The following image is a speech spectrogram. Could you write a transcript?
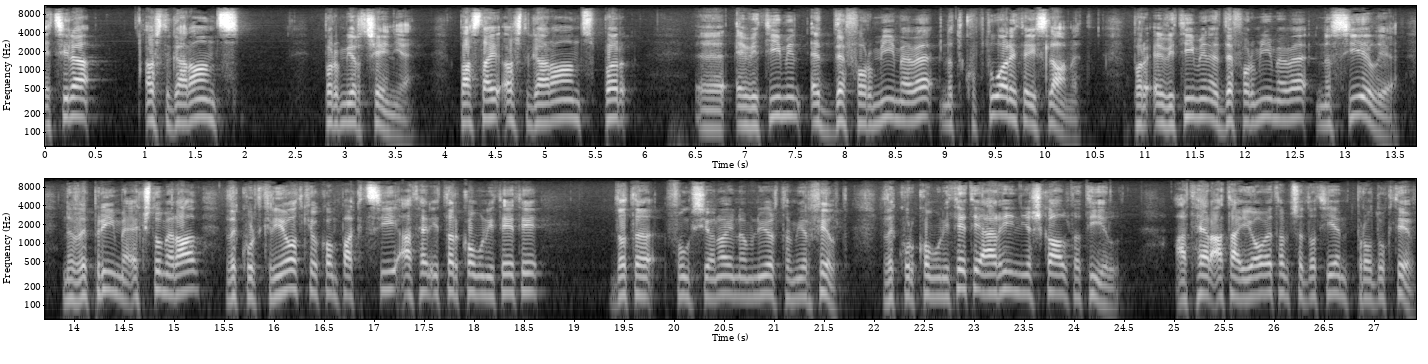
e cila është garancë për mirëqenie, pastaj është garancë për evitimin e deformimeve në të kuptuarit e Islamit, për evitimin e deformimeve në sjellje, në veprime e kështu me radhë, dhe kur të krijohet kjo kompaktësi, atëherë i tërë komuniteti do të funksionojë në mënyrë të mirëfilltë. Dhe kur komuniteti arrin një shkallë të tillë, atëherë ata jo vetëm që do të jenë produktivë,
